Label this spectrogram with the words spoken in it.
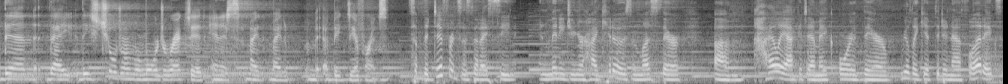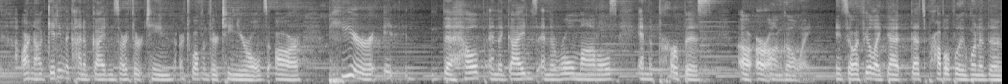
then they these children were more directed and it's made, made a, a big difference. Some of the differences that I see in many junior high kiddos, unless they're um, highly academic or they're really gifted in athletics are not getting the kind of guidance our 13, our 12 and 13 year olds are. Here, it, the help and the guidance and the role models and the purpose are, are ongoing. And so I feel like that that's probably one of the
